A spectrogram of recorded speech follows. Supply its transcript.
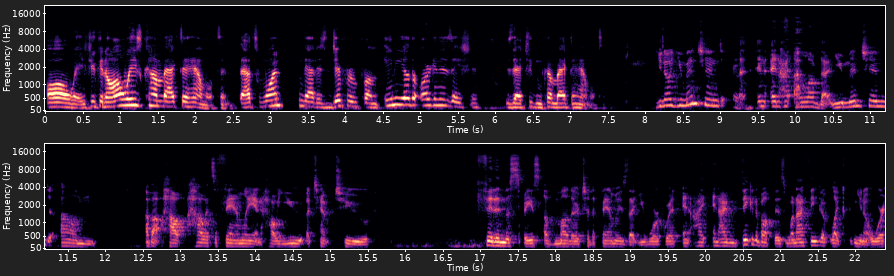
Always. You can always come back to Hamilton. That's one thing that is different from any other organization is that you can come back to Hamilton. You know, you mentioned, and, and I, I love that. You mentioned um, about how how it's a family and how you attempt to fit in the space of mother to the families that you work with and i and i'm thinking about this when i think of like you know we're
